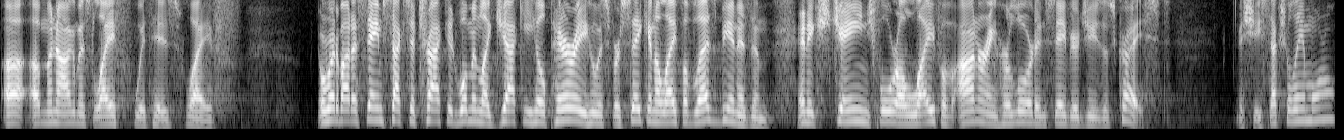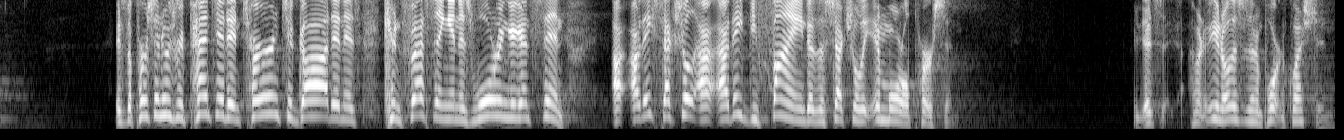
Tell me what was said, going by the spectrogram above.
a, a monogamous life with his wife? Or what about a same sex attracted woman like Jackie Hill Perry who has forsaken a life of lesbianism in exchange for a life of honoring her Lord and Savior Jesus Christ? Is she sexually immoral? Is the person who's repented and turned to God and is confessing and is warring against sin, are, are they sexual? Are, are, they defined as a sexually immoral person? It's, you know, this is an important question.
